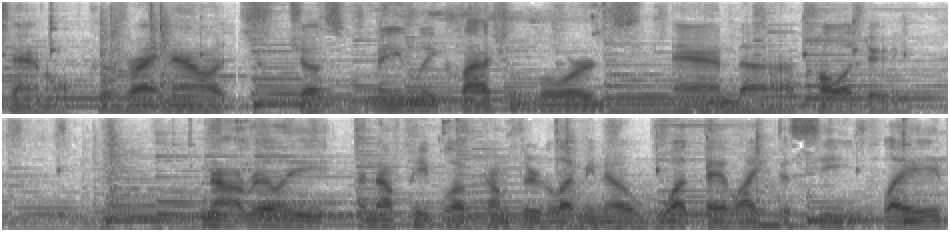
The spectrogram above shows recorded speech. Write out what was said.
channel. Because right now it's just mainly Clash of Lords and uh, Call of Duty. Not really enough people have come through to let me know what they like to see played,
